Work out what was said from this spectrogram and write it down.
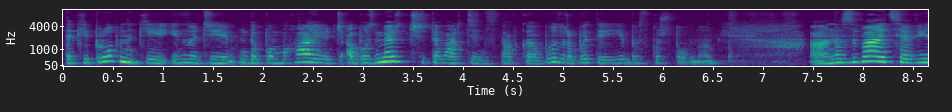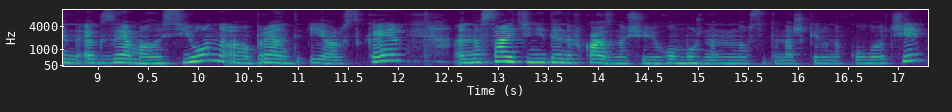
Такі пробники іноді допомагають або зменшити вартість доставки, або зробити її безкоштовною. Називається він Eczema Lotion, а, бренд Ears Care. На сайті ніде не вказано, що його можна наносити на шкіру навколо очей.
